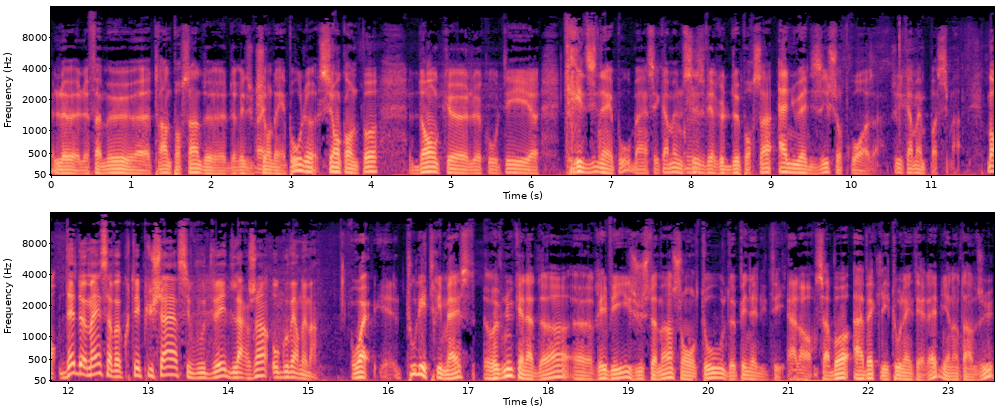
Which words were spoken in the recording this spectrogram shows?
le, le fameux euh, 30 de, de réduction d'impôt. Là. Si on compte pas, donc, euh, le côté euh, crédit d'impôt, ben c'est quand même 6,2% annualisé sur trois ans. C'est quand même pas si mal. Bon, dès demain, ça va coûter plus cher si vous devez de l'argent au gouvernement. Euh, tous les trimestres, Revenu Canada euh, révise justement son taux de pénalité. Alors, ça va avec les taux d'intérêt, bien entendu.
